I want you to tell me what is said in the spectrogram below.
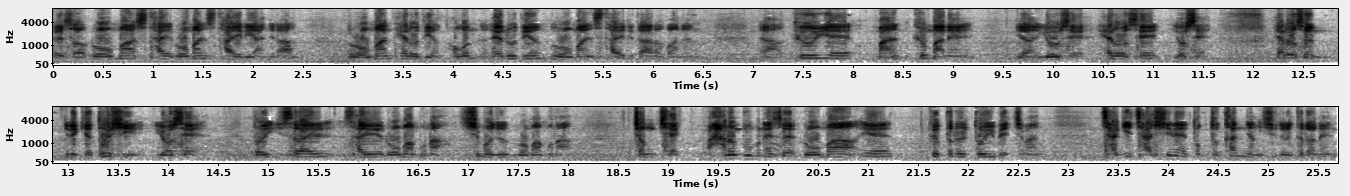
그래서 로마 스타일, Roman style이 아니라 Roman Herodian 혹은 Herodian Roman style이다라고 하는 야, 그의 만 그만의 야, 요새 헤롯의 요새 헤롯은 이렇게 도시 요새 또 이스라엘 사회의 로마 문화 심어준 로마 문화 정책 많은 부분에서 로마의 것들을 도입했지만 자기 자신의 독특한 양식을 드러낸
